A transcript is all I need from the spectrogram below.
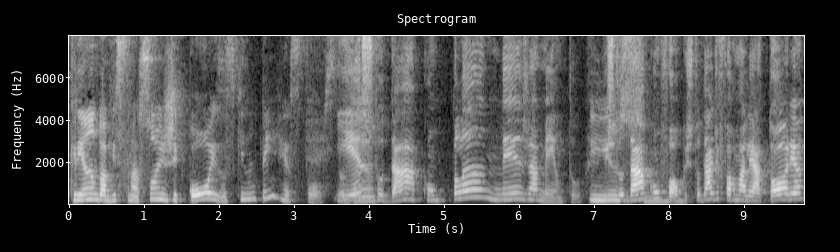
criando abstrações de coisas que não têm resposta. E né? estudar com planejamento. Isso. Estudar com foco. Estudar de forma aleatória,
